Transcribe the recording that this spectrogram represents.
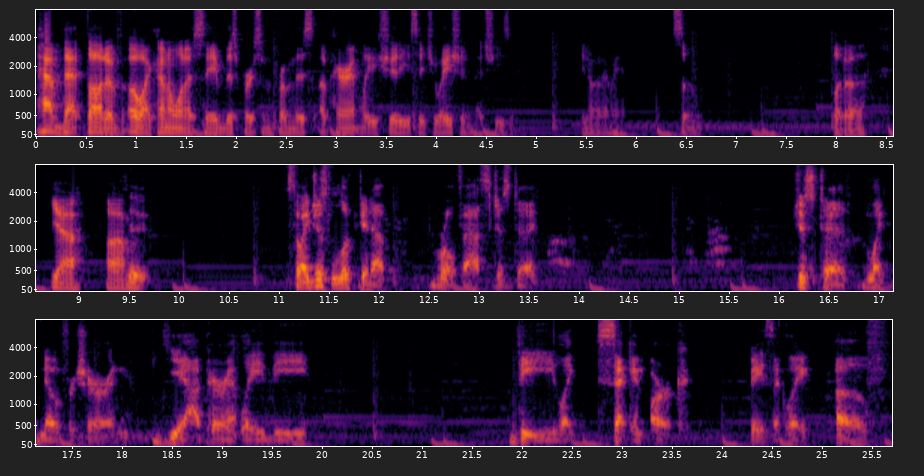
have that thought of oh i kind of want to save this person from this apparently shitty situation that she's in. You know what i mean? So but uh yeah um so, so i just looked it up real fast just to just to like know for sure. And yeah apparently the the like second arc, basically of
